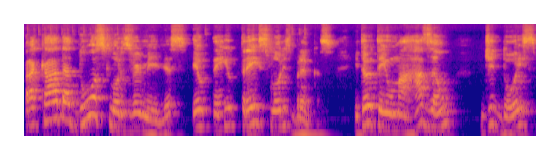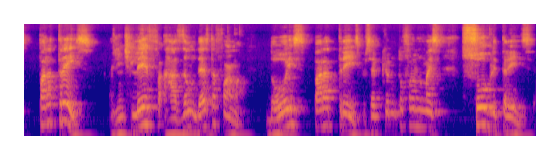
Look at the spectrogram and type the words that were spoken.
Para cada duas flores vermelhas, eu tenho três flores brancas. Então eu tenho uma razão de dois para três. A gente lê razão desta forma: 2 para 3. Percebe que eu não estou falando mais sobre 3.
